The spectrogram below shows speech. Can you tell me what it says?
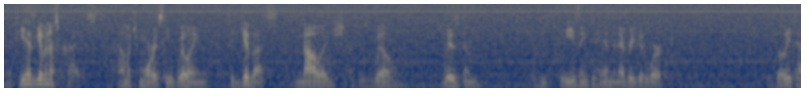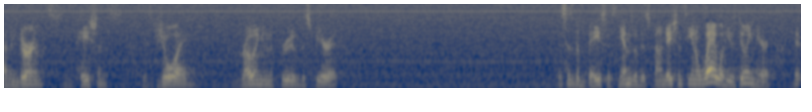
And if he has given us Christ, how much more is he willing to give us knowledge of his will, wisdom, to be pleasing to him in every good work, ability to have endurance and patience with joy, growing in the fruit of the Spirit. This is the basis. He ends with this foundation. See, in a way, what he's doing here, it,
